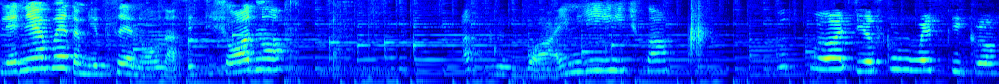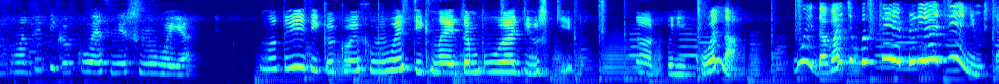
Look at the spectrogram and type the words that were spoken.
Последнее в этом яйце, но у нас есть еще одно. Открываем яичко. Тут платье с хвостиком. Смотрите, какое смешное. Смотрите, какой хвостик на этом платьюшке. Так, прикольно. Ой, давайте быстрее переоденемся.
